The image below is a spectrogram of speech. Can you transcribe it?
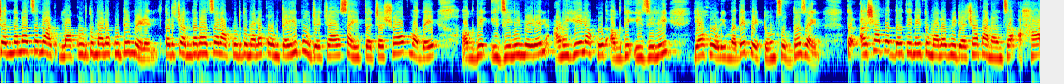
चंदनाचं लाकूड तुम्हाला कुठे मिळेल? तर चंदनाचं लाकूड तुम्हाला कोणत्याही पूजेच्या साहित्याच्या शॉपमध्ये अगदी इझिली मिळेल आणि हे लाकूड अगदी इझिली या होळीमध्ये पेटून सुद्धा जाईल. तर अशा पद्धतीने तुम्हाला विड्याच्या पानांचा हा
